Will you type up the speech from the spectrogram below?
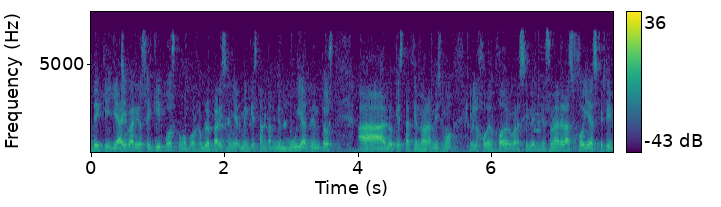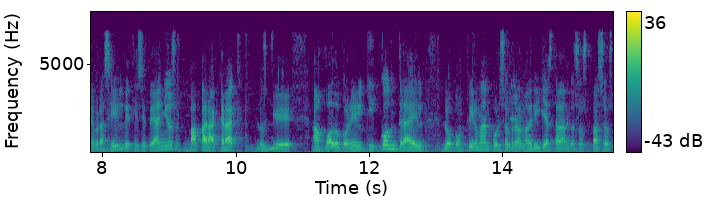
de que ya hay varios equipos, como por ejemplo el Paris Saint Germain, que están también muy atentos a lo que está haciendo ahora mismo el joven jugador brasileño. Es una de las joyas que tiene Brasil, 17 años, va para crack, los que han jugado con él y contra él lo confirman, por eso el Real Madrid ya está dando esos pasos,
